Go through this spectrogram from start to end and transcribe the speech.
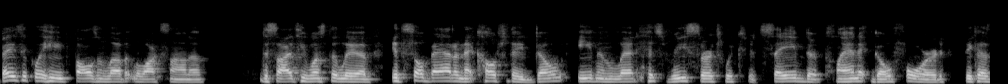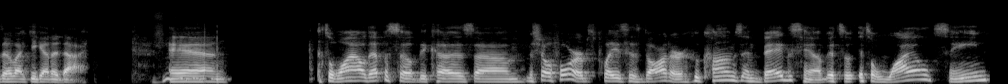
Basically, he falls in love at Lwaxana, decides he wants to live. It's so bad in that culture, they don't even let his research, which could save their planet, go forward because they're like, you got to die. and it's a wild episode because um, Michelle Forbes plays his daughter, who comes and begs him. It's a it's a wild scene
